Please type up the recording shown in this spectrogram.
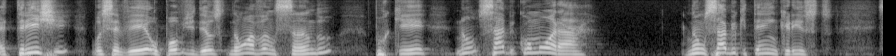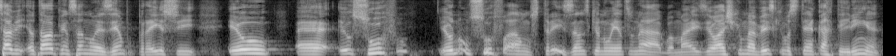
É triste você ver o povo de Deus não avançando porque não sabe como orar, não sabe o que tem em Cristo. Sabe, eu estava pensando num exemplo para isso e eu, é, eu surfo, eu não surfo há uns três anos que eu não entro na água, mas eu acho que uma vez que você tem a carteirinha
